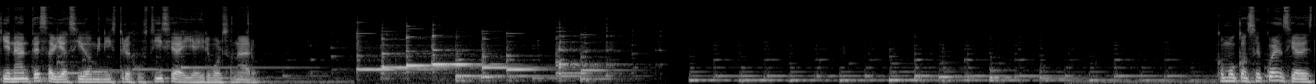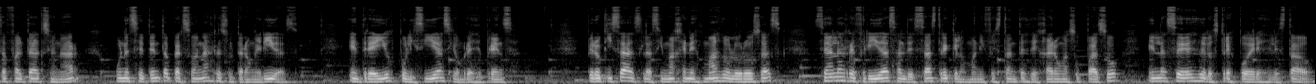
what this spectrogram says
quien antes había sido ministro de Justicia de Jair Bolsonaro. Como consecuencia de esta falta de accionar, unas 70 personas resultaron heridas, entre ellos policías y hombres de prensa. Pero quizás las imágenes más dolorosas sean las referidas al desastre que los manifestantes dejaron a su paso en las sedes de los tres poderes del Estado.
